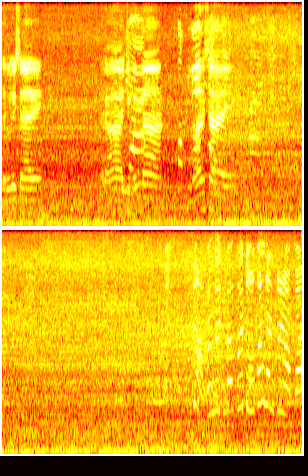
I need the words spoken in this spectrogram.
सर्वेश आहे राज मुन्ना हर्ष आहे आपण गणपती बाप्पा तो पण गणपती बाप्पा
